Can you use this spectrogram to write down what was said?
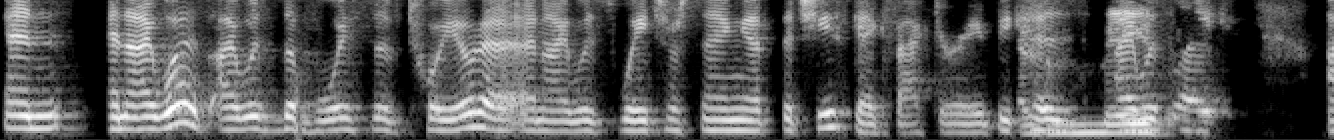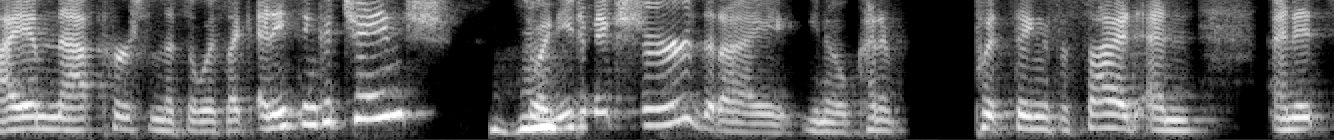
And and I was I was the voice of Toyota, and I was waitressing at the Cheesecake Factory because I was like, I am that person that's always like anything could change, mm-hmm. so I mm-hmm. need to make sure that I you know kind of put things aside, and and it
